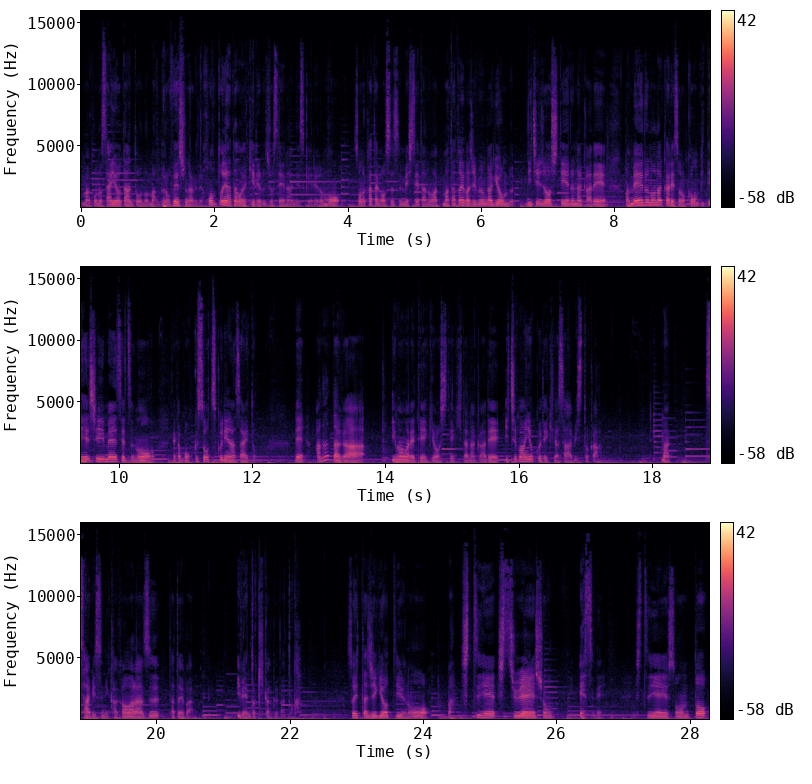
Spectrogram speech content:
まあ、この採用担当の、まあ、プロフェッショナルで本当に頭が切れる女性なんですけれどもその方がおすすめしてたのは、まあ、例えば自分が業務日常している中で、まあ、メールの中でそのコンピテンシー面接のなんかボックスを作りなさいと。であなたが今まで提供してきた中で一番よくできたサービスとか、まあ、サービスにかかわらず例えばイベント企画だとかそういった事業っていうのを、まあ、シチュエシチュエーション S ね。シチュエーションと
